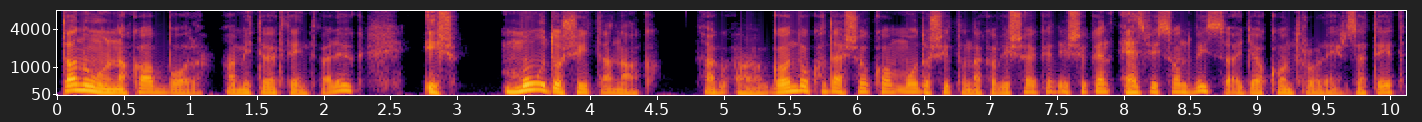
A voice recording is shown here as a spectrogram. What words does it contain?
Tanulnak abból, ami történt velük, és módosítanak a, a gondolkodásokon, módosítanak a viselkedésüken, ez viszont visszaadja a kontrollérzetét,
